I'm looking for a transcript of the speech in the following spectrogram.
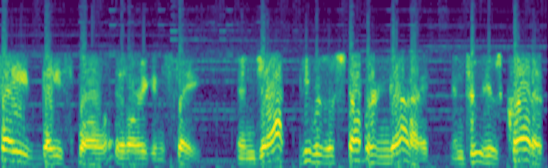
saved baseball at Oregon State. And Jack, he was a stubborn guy. And to his credit,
